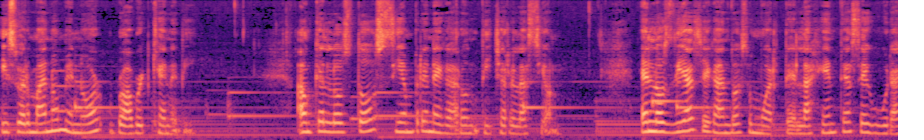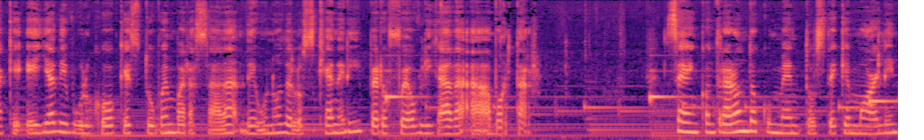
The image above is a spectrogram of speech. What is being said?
y su hermano menor Robert Kennedy, aunque los dos siempre negaron dicha relación. En los días llegando a su muerte, la gente asegura que ella divulgó que estuvo embarazada de uno de los Kennedy, pero fue obligada a abortar. Se encontraron documentos de que Marlene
